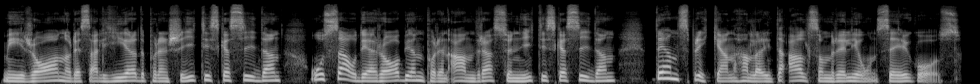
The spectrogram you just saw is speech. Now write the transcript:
med Iran och dess allierade på den shiitiska sidan och Saudiarabien på den andra sunnitiska sidan. Den sprickan handlar inte alls om religion, säger Gås.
